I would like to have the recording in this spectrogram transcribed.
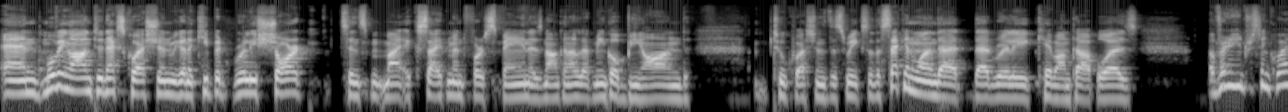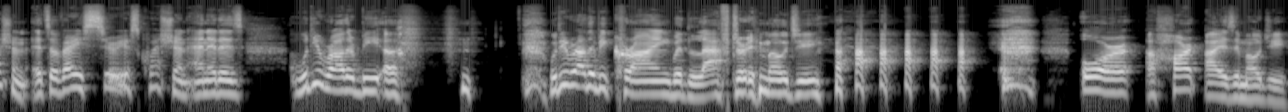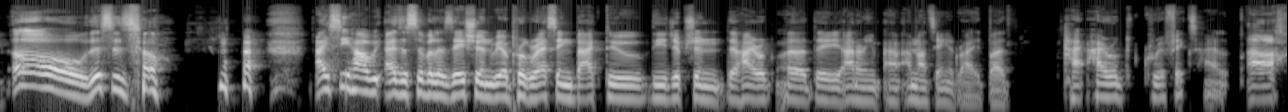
And moving on to next question, we're going to keep it really short since my excitement for Spain is not going to let me go beyond two questions this week. So the second one that that really came on top was a very interesting question. It's a very serious question, and it is: Would you rather be a would you rather be crying with laughter emoji or a heart eyes emoji? Oh, this is so I see how, we, as a civilization, we are progressing back to the Egyptian, the hier, uh, the I don't even, I'm not saying it right, but hi- hieroglyphics. Hi- ah,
